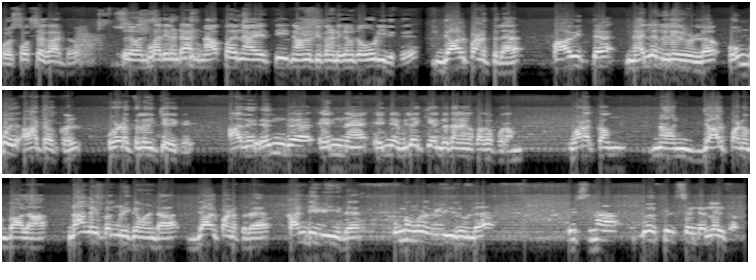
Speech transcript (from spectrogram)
post. போஸ்டர். காட்டோ இதுல வந்து பாத்தீங்கன்னா நாற்பதினாயிரத்தி நானூற்றி பன்னெண்டு கிலோமீட்டர் ஓடி இருக்கு யாழ்ப்பாணத்துல பாவித்த நல்ல நிலையில் உள்ள ஒன்பது ஆட்டோக்கள் ஒரு இடத்துல விற்க இருக்கு அது எங்க என்ன என்ன விலைக்கு என்றதை நாங்க பார்க்க போறோம். வணக்கம் நான் ஜாழ்ப்பாணம் பாலா. நாங்க இப்ப எங்க நிற்க வேண்டாம். ஜாழ்ப்பாணத்துல கண்டி வீதியில கும்பங்குளம் வீதியில் உள்ள கிருஷ்ணா வெஹிக்கிள் சென்டர்ல இருக்கோம்.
